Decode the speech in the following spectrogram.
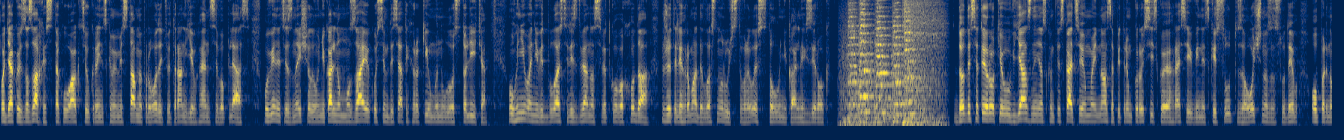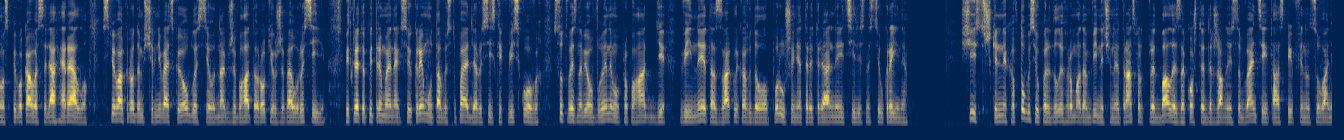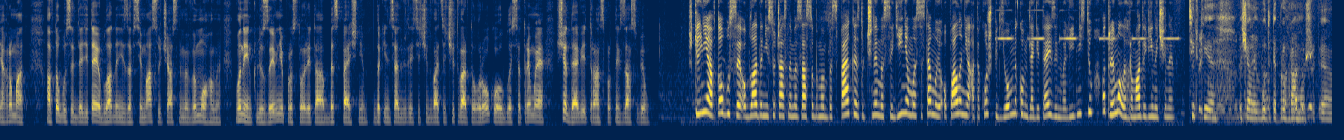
Подякую за захист. Таку акцію українськими містами проводить ветеран Євген Сивопляс. У Вінниці знищили унікальну мозаїку 70-х років минулого століття. У Гнівані відбулася різдвяна святкова хода. Жителі громади власноруч створили 100 унікальних зірок. До 10 років ув'язнення з конфіскацією майна за підтримку російської агресії Вінницький суд заочно засудив оперного співака Василя Герелло. Співак родом з Чернівецької області, однак вже багато років живе у Росії. Відкрито підтримує анексію Криму та виступає для російських військових. Суд визнав його винним у пропаганді війни та закликах до порушення територіальної цілісності України. Шість шкільних автобусів передали громадам Вінниччини. Транспорт придбали за кошти державної субвенції та співфінансування громад. Автобуси для дітей обладнані за всіма сучасними вимогами. Вони інклюзивні, просторі та безпечні. До кінця 2024 року область отримує ще 9 транспортних засобів. Шкільні автобуси обладнані сучасними засобами безпеки, зручними сидіннями, системою опалення, а також підйомником для дітей з інвалідністю отримали громади Вінниччини. Тільки почали вводити програму е,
